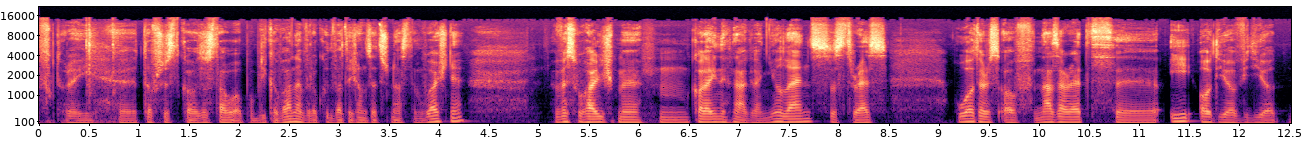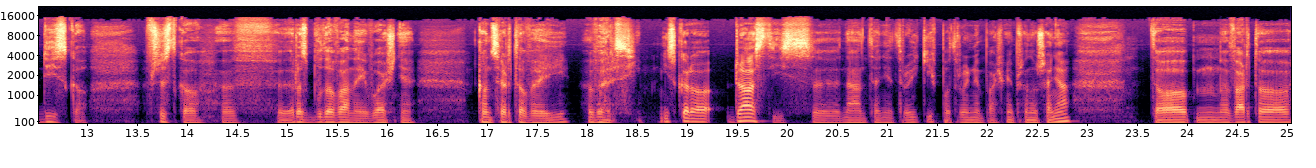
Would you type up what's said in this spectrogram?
w której e, to wszystko zostało opublikowane w roku 2013 właśnie. Wysłuchaliśmy mm, kolejnych nagrań New Lands, Stress, Waters of Nazareth y, i Audio Video Disco. Wszystko w rozbudowanej właśnie koncertowej wersji. I skoro Justice y, na antenie trójki w potrójnym paśmie przenoszenia, to mm, warto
